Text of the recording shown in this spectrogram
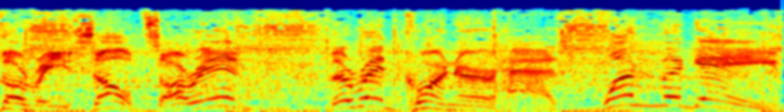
The results are in. The red corner has won the game.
